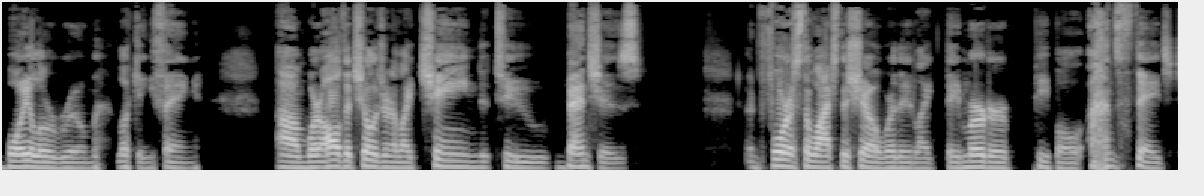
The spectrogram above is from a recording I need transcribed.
boiler room looking thing. Um, where all the children are like chained to benches and forced to watch the show where they like they murder people on stage.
